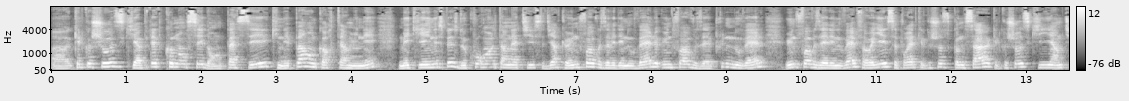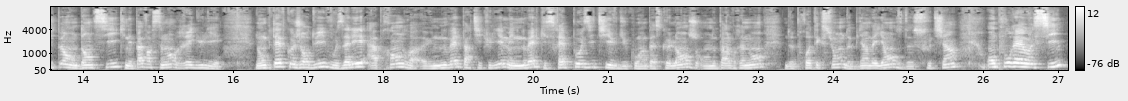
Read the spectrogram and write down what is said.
euh, quelque chose qui a peut-être commencé dans le passé, qui n'est pas encore terminé, mais qui est une espèce de courant alternatif. C'est-à-dire qu'une fois vous avez des nouvelles, une fois vous avez plus de nouvelles, une fois vous avez des nouvelles. Enfin, vous voyez, ça pourrait être quelque chose comme ça, quelque chose qui est un petit peu en dents qui n'est pas forcément régulier. Donc peut-être qu'aujourd'hui vous allez apprendre une nouvelle particulière, mais une nouvelle qui serait positive du coup, hein, parce que l'ange, on nous parle vraiment de protection, de bienveillance, de soutien. On pourrait aussi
